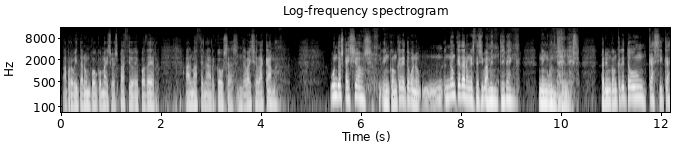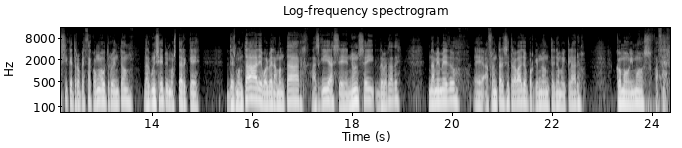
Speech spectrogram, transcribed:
aproveitar un pouco máis o espacio e poder almacenar cousas debaixo da cama Un dos caixóns en concreto, bueno, non quedaron excesivamente ben ningún deles, pero en concreto un casi casi que tropeza con outro, entón, de algún xeito imos ter que desmontar e volver a montar as guías, e non sei, de verdade, dame medo eh, afrontar ese traballo porque non teño moi claro como imos facer.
